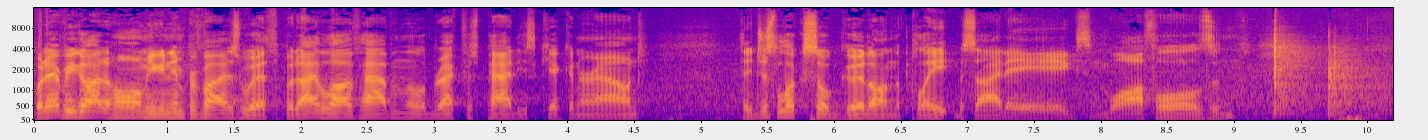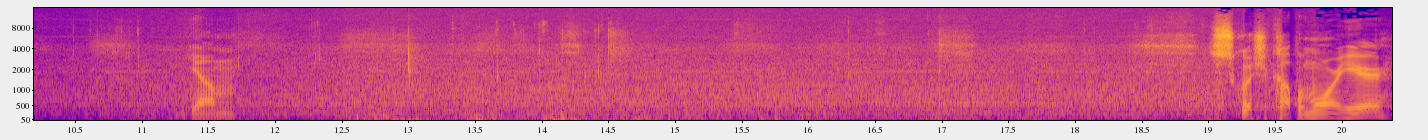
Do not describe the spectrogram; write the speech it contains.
Whatever you got at home, you can improvise with. But I love having little breakfast patties kicking around. They just look so good on the plate beside eggs and waffles and yum. Squish a couple more here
